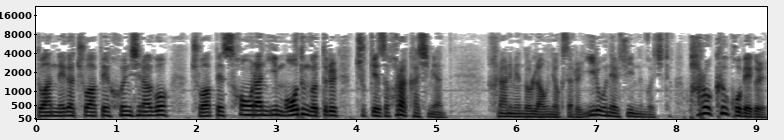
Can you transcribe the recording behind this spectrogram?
또한 내가 주 앞에 헌신하고 주 앞에 서운한 이 모든 것들을 주께서 허락하시면 하나님의 놀라운 역사를 이루어낼 수 있는 것이죠. 바로 그 고백을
